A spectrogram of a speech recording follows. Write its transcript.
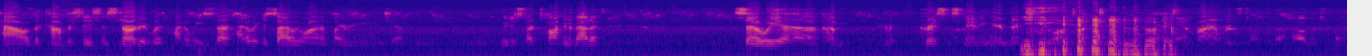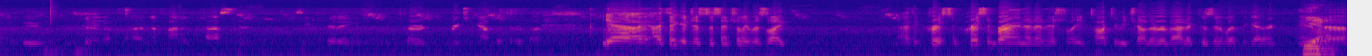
how the conversation started. With how do we start? How do we decide we wanted to play reunion? We just start talking about it. So we, uh, um, Chris is standing here next to me while I'm talking. to you. no worries. And Brian were just talking about how there's supposed to be been enough time, enough time had passed that seemed fitting, and then started reaching out to everybody. Yeah, I, I think it just essentially was like, I think Chris, Chris and Brian had initially talked to each other about it because they lived together. And, Yeah. Uh,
